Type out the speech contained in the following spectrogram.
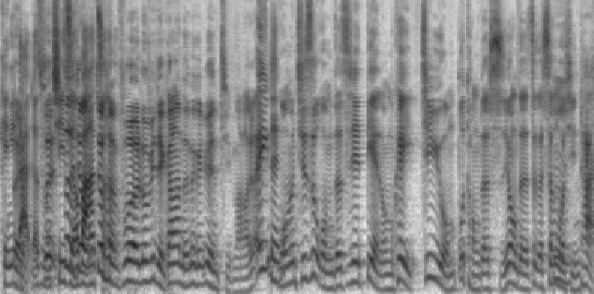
给你打个什么七折八折。就很符合卢比姐刚刚的那个愿景嘛，好像哎，我们其实我们的这些店，我们可以基于我们不同的使用的这个生活形态，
